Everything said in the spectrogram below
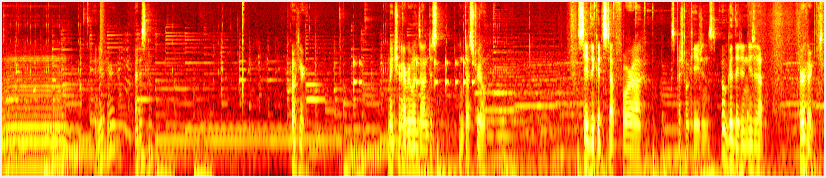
Mm, can I do it here? Medicine? Oh, here. Make sure everyone's on just industrial. Save the good stuff for uh, special occasions. Oh good, they didn't use it up. Perfect.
